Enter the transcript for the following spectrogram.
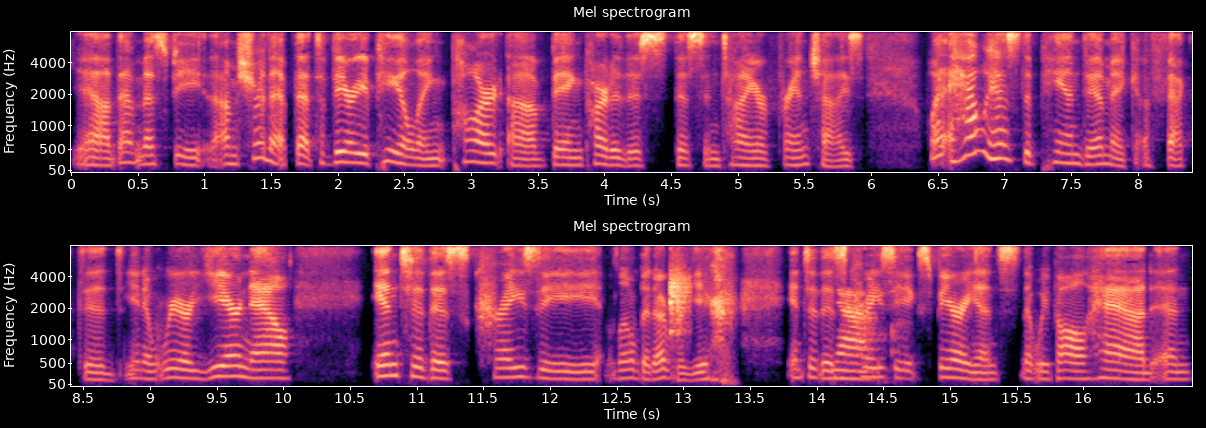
Yeah, that must be I'm sure that that's a very appealing part of being part of this this entire franchise. What how has the pandemic affected, you know, we're a year now into this crazy, a little bit over a year, into this yeah. crazy experience that we've all had. And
